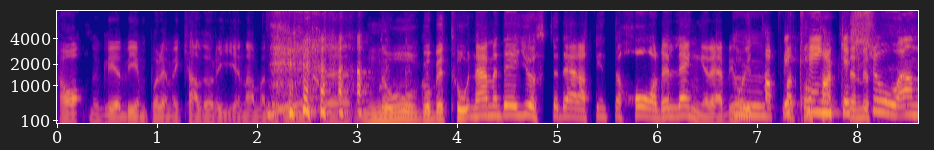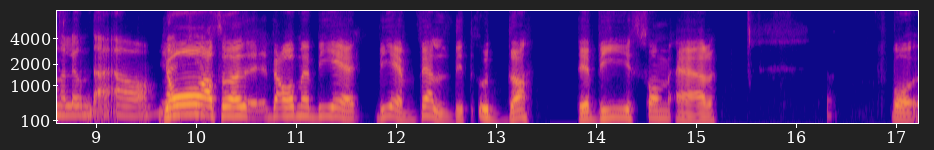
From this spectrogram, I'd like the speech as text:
ja, nu gled vi in på det med kalorierna, men det går inte nog att betona. Nej, men det är just det där att vi inte har det längre. Vi har ju Mm. tappat Vi kontakten tänker med så annorlunda. Ja, Ja, alltså, ja, men vi är, vi är väldigt udda. Det är vi som är var,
